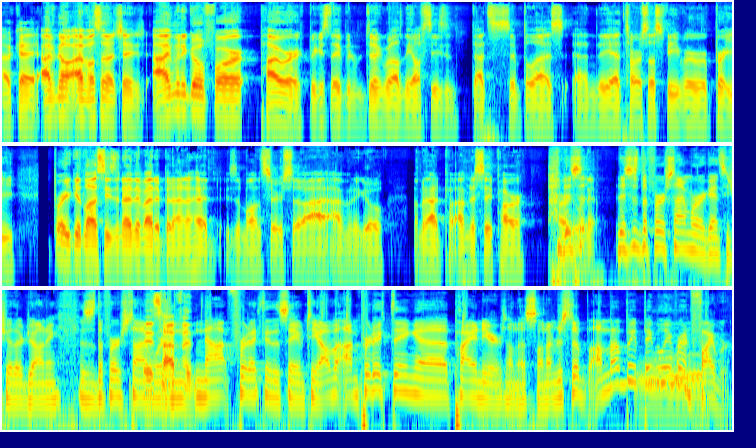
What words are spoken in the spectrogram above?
Okay, I've not. I've also not changed. I'm gonna go for Power because they've been doing well in the off season. That's simple as. And uh, yeah, Torsos Fever were pretty pretty good last season. Now they've added Banana Head, who's a monster. So I, I'm gonna go. I'm gonna add. I'm gonna say Power. Power This is, this is the first time we're against each other, Johnny. This is the first time It's we're happened. not predicting the same team. I'm, I'm predicting uh, Pioneers on this one. I'm just a I'm a big, big believer in Fiber.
